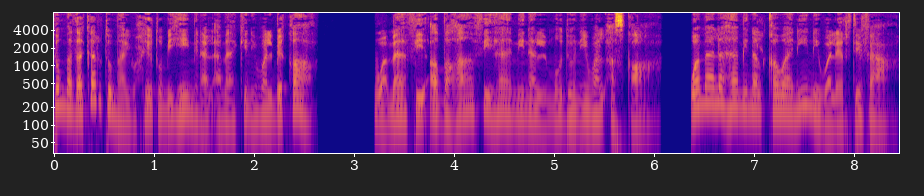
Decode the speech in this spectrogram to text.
ثم ذكرت ما يحيط به من الأماكن والبقاع وما في أضعافها من المدن والأصقاع وما لها من القوانين والارتفاع.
